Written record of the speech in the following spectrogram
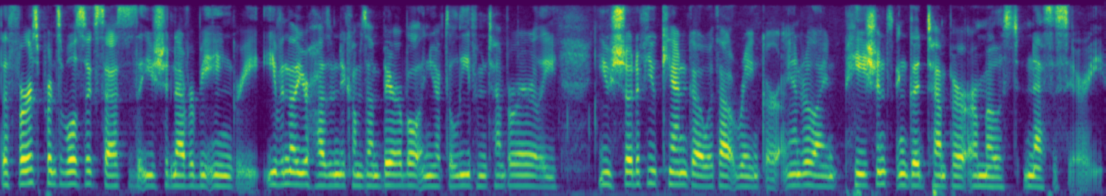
The first principle of success is that you should never be angry. Even though your husband becomes unbearable and you have to leave him temporarily, you should, if you can, go without rancor. I underline patience and good temper are most necessary.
